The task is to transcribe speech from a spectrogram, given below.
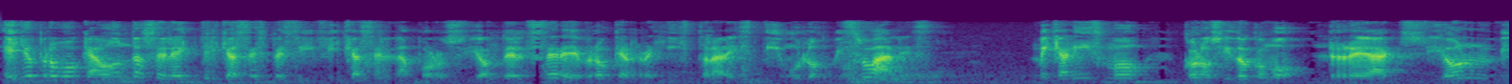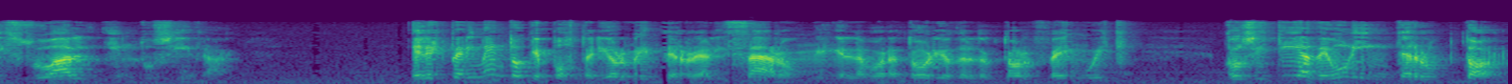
ello provoca ondas eléctricas específicas en la porción del cerebro que registra estímulos visuales, mecanismo conocido como reacción visual inducida. El experimento que posteriormente realizaron en el laboratorio del Dr. Fenwick consistía de un interruptor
